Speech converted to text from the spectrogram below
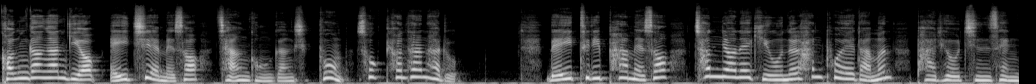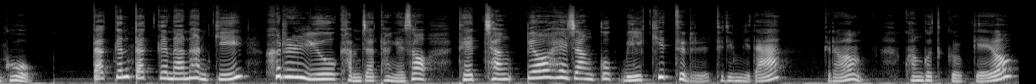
건강한 기업 H&M에서 장건강식품 속 편한 하루 네이트리 팜에서 천년의 기운을 한 포에 담은 발효 진생고 따끈따끈한 한 끼 흐를유 감자탕에서 대창 뼈 해장국 밀키트를 드립니다. 그럼 광고 듣고 올게요.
